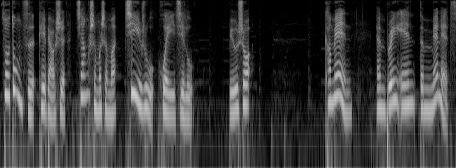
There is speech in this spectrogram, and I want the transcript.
做动词可以表示将什么什么记入会议记录。比如说，Come in and bring in the minutes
